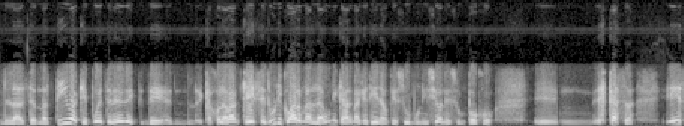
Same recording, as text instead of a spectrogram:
la alternativa que puede tener de, de, que es el único arma, la única arma que tiene, aunque su munición es un poco escasa, es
